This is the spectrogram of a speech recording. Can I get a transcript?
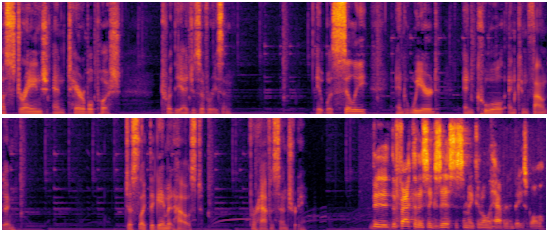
a strange and terrible push toward the edges of reason. It was silly and weird and cool and confounding. Just like the game it housed for half a century. The, the fact that this exists is something that can only happen in baseball.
